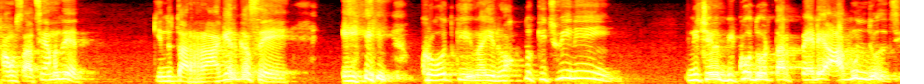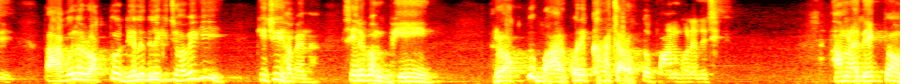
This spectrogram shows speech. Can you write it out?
সাহস আছে আমাদের। কিন্তু তার রাগের কাছে এই ক্রোধ কি, এই রক্ত কিছুই নেই। নিচে বিকোদর তার পেটে আগুন জ্বলছে। তা আগুনের রক্ত ঢেলে দিলে কিছু হবে কি? কিছুই হবে না। সেরকম ভীম রক্ত বার করে কাঁচা রক্ত পান করে দিয়েছে। আমরা দেখতাম,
